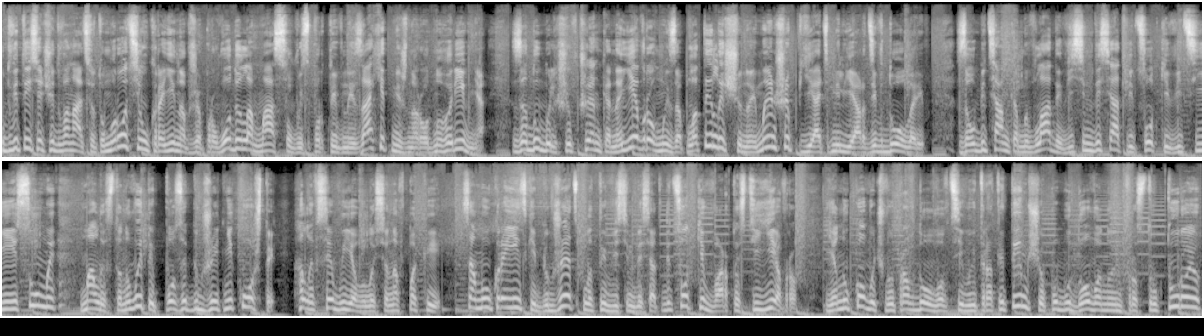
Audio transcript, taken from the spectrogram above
У 2012 році Україна вже проводила масовий спортивний захід міжнародного рівня. За дубль Шевченка на євро ми заплатили щонайменше 5 мільярдів доларів. За обіцянками влади, 80% від цієї суми мали становити позабюджетні кошти, але все виявилося навпаки. Саме український бюджет сплатив 80% вартості євро. Янукович виправдовував ці витрати тим, що побудованою інфраструктурою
